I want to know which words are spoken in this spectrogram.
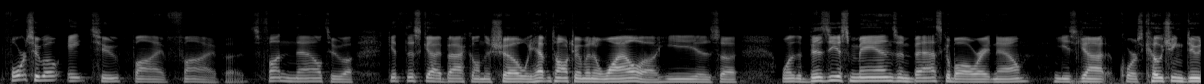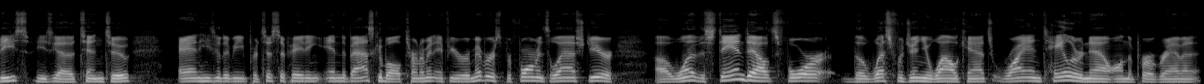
420 8255. Uh, it's fun now to uh, get this guy back on the show. We haven't talked to him in a while. Uh, he is uh, one of the busiest mans in basketball right now. He's got, of course, coaching duties he's got to attend to, and he's going to be participating in the basketball tournament. If you remember his performance last year, uh, one of the standouts for the West Virginia Wildcats, Ryan Taylor, now on the program. And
